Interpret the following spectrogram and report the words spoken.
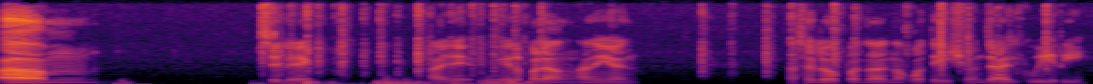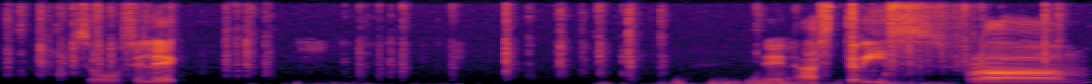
um, select. Ay, mayroon pa lang, ano yun. Nasa loob pa lang ng quotation dahil query. So, select. Then, asterisk from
